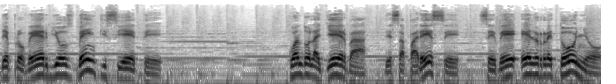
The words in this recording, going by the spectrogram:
de Proverbios 27. Cuando la hierba desaparece, se ve el retoño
